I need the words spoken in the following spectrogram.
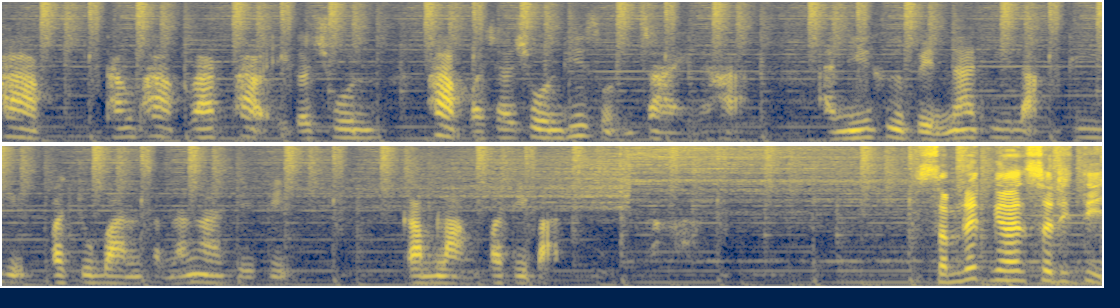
ภาคทั้งภาครัฐ ภาคเอกชน ภาคประชาชนที่สนใจนะคะ อันนี้คือเป็นหน้าที่หลักที่ปัจจุบันสำนักงานสถิติกำลังปฏิบัติ สำนักงานสถิติ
